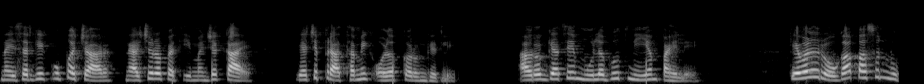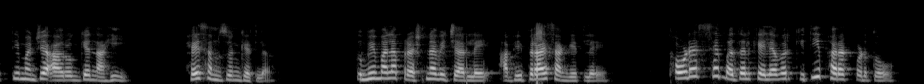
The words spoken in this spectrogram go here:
नैसर्गिक उपचार नॅचरोपॅथी म्हणजे काय याची प्राथमिक ओळख करून घेतली. आरोग्याचे मूलभूत नियम पाहिले. केवळ रोगापासून मुक्ती म्हणजे आरोग्य नाही हे समजून घेतलं. तुम्ही मला प्रश्न विचारले अभिप्राय सांगितले. थोडेसे बदल केल्यावर किती फरक पडतो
